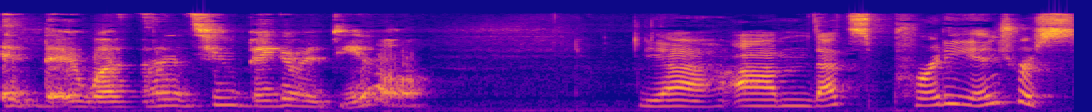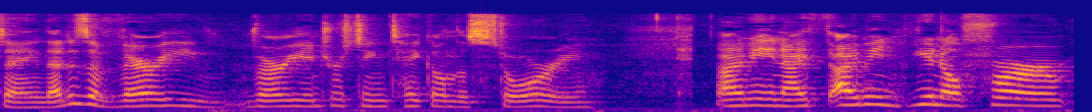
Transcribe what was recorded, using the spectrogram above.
it, it wasn't too big of a deal Yeah, um, that's pretty interesting. That is a very, very interesting take on the story. I mean, I, I mean, you know, for,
